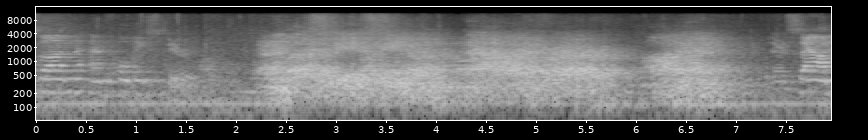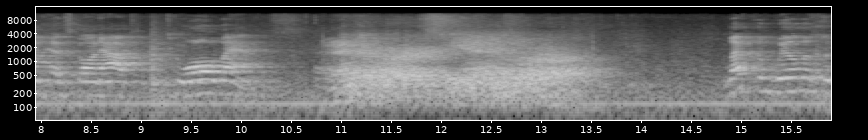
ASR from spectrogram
Son, and Holy Spirit. And let's be seeing. Their sound has gone out into all lands. And their words to the end of the world. Let the will of the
